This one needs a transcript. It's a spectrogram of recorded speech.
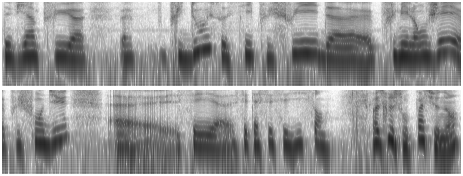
devient plus plus douce aussi, plus fluide, euh, plus mélangée, euh, plus fondue. Euh, c'est assez saisissant. Moi, ce que je trouve passionnant,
